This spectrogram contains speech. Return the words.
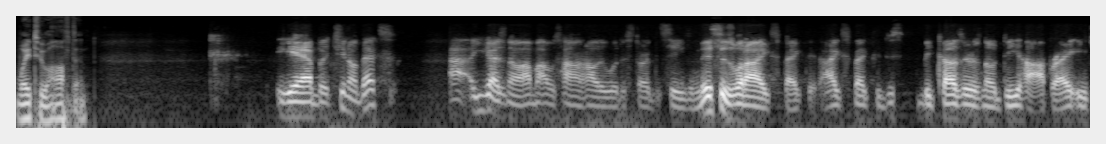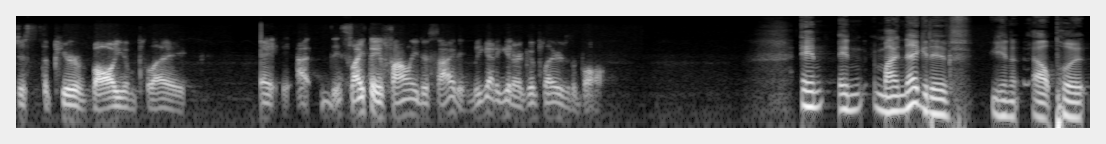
way too often. Yeah, but you know that's I, you guys know I'm, i was high on Hollywood to start the season. This is what I expected. I expected just because there was no D Hop, right? He's just the pure volume play. It's like they finally decided we got to get our good players the ball. And and my negative, you know, output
